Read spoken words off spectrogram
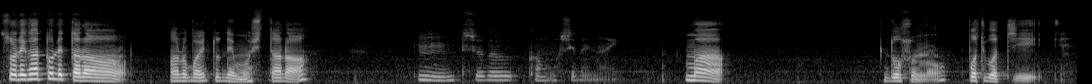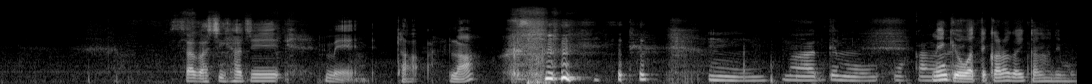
それが取れたらアルバイトでもしたら？うんするかもしれない。まあ、どうすんの？ぼちぼち。探し始めたら？うんまあでもわからない免許終わってからがいいかな、でも。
